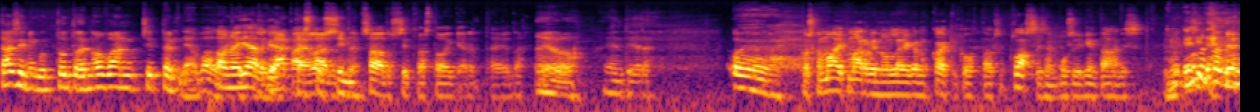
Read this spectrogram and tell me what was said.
täysin niin kuin tuntuu, että ne on vaan sitten... Ne on vaan On jälkeenpäin sinne. saatu sit vasta oikeudet tai jotain. Joo, en tiedä. Oi, oi, oi. Koska Mike Marvin on leikannut kaikki kohtaukset klassisen musiikin tahdissa. Ja sitten.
